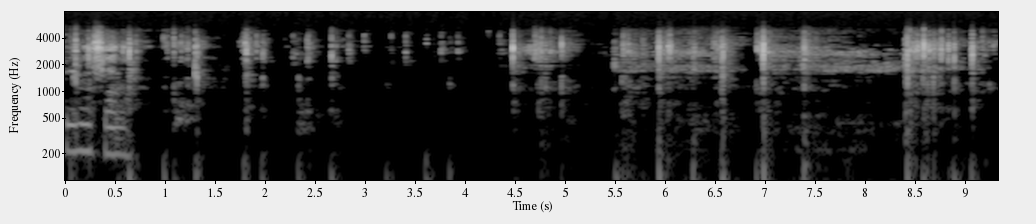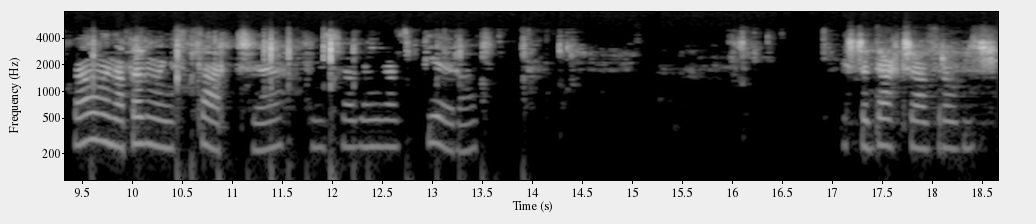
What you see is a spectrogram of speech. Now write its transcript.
do zniesienia. Wełny na pewno nie starczy, więc trzeba będzie nas zbierać. Jeszcze dach trzeba zrobić.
